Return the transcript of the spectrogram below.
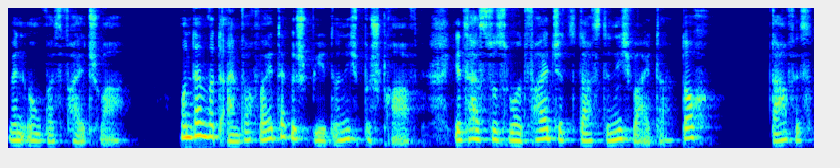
wenn irgendwas falsch war. Und dann wird einfach weitergespielt und nicht bestraft. Jetzt hast du das Wort falsch, jetzt darfst du nicht weiter. Doch, darf es.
